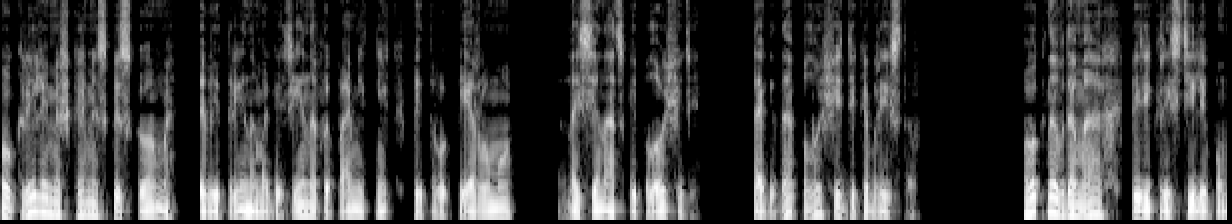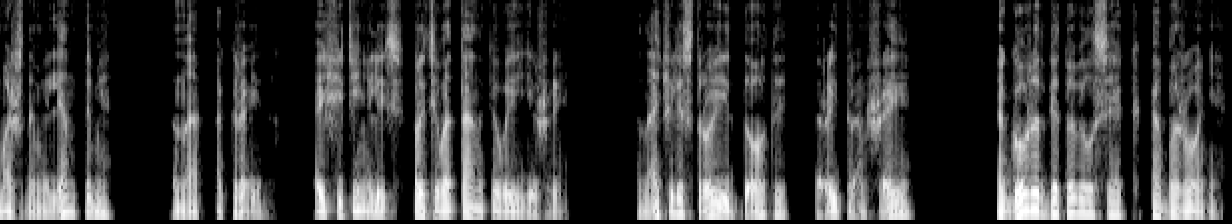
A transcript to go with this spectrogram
Укрыли мешками с песком витрина магазинов и памятник Петру Первому на Сенатской площади, тогда площадь декабристов. Окна в домах перекрестили бумажными лентами, на окраинах ощетинились противотанковые ежи. Начали строить доты, рыть траншеи. Город готовился к обороне.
